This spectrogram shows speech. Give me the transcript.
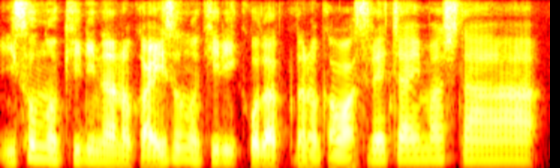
磯の霧なのか磯野桐子だったのか忘れちゃいました。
